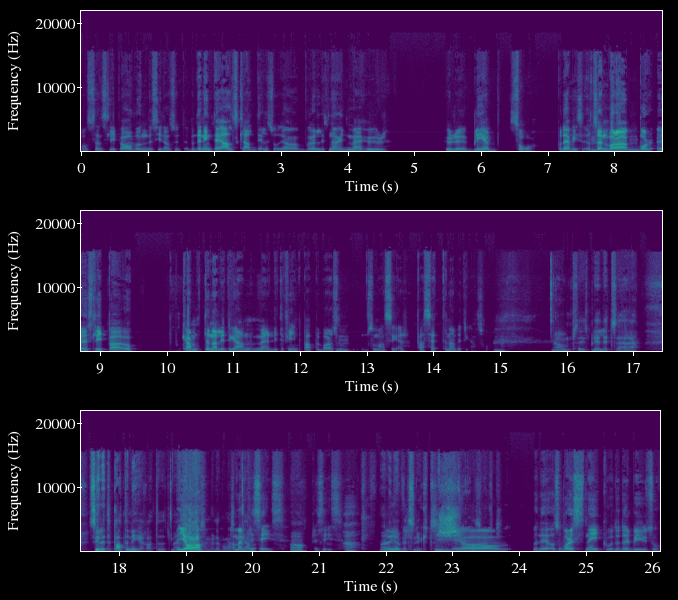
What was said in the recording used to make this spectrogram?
Och sen slipade jag av undersidan. Så inte, men den är inte alls kladdig eller så. Jag var väldigt nöjd med hur, hur det blev Mm. så. På det viset. Och sen bara Mm. bor, eh, slipa upp kanterna lite grann med lite fint papper bara. Så, Mm. man ser facetterna lite grann. Så. Ja, precis. Blir lite så här. Ser lite patinerat ut. Med Ja, liksom, eller vad man Ja, men precis. Ja, precis. ja, det är jävligt snyggt. Ja, men det, och så var det Snakewood och det blir ju så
